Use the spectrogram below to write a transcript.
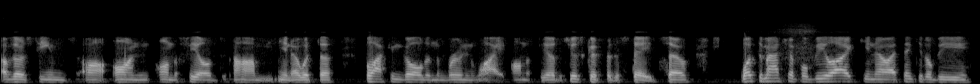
of those teams uh, on on the field. Um, you know, with the black and gold and the maroon and white on the field, it's just good for the state. So, what the matchup will be like, you know, I think it'll be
